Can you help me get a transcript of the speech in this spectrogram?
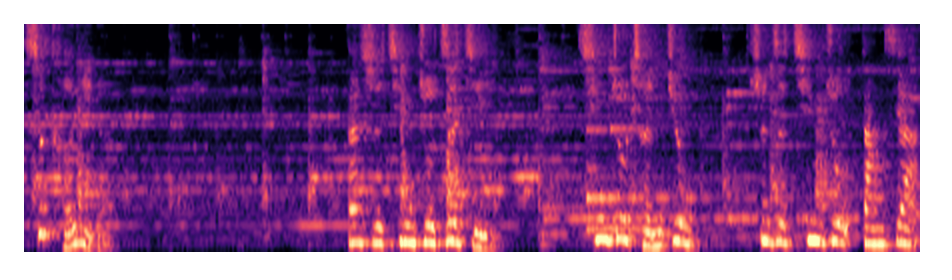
是可以的，但是庆祝自己、庆祝成就，甚至庆祝当下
